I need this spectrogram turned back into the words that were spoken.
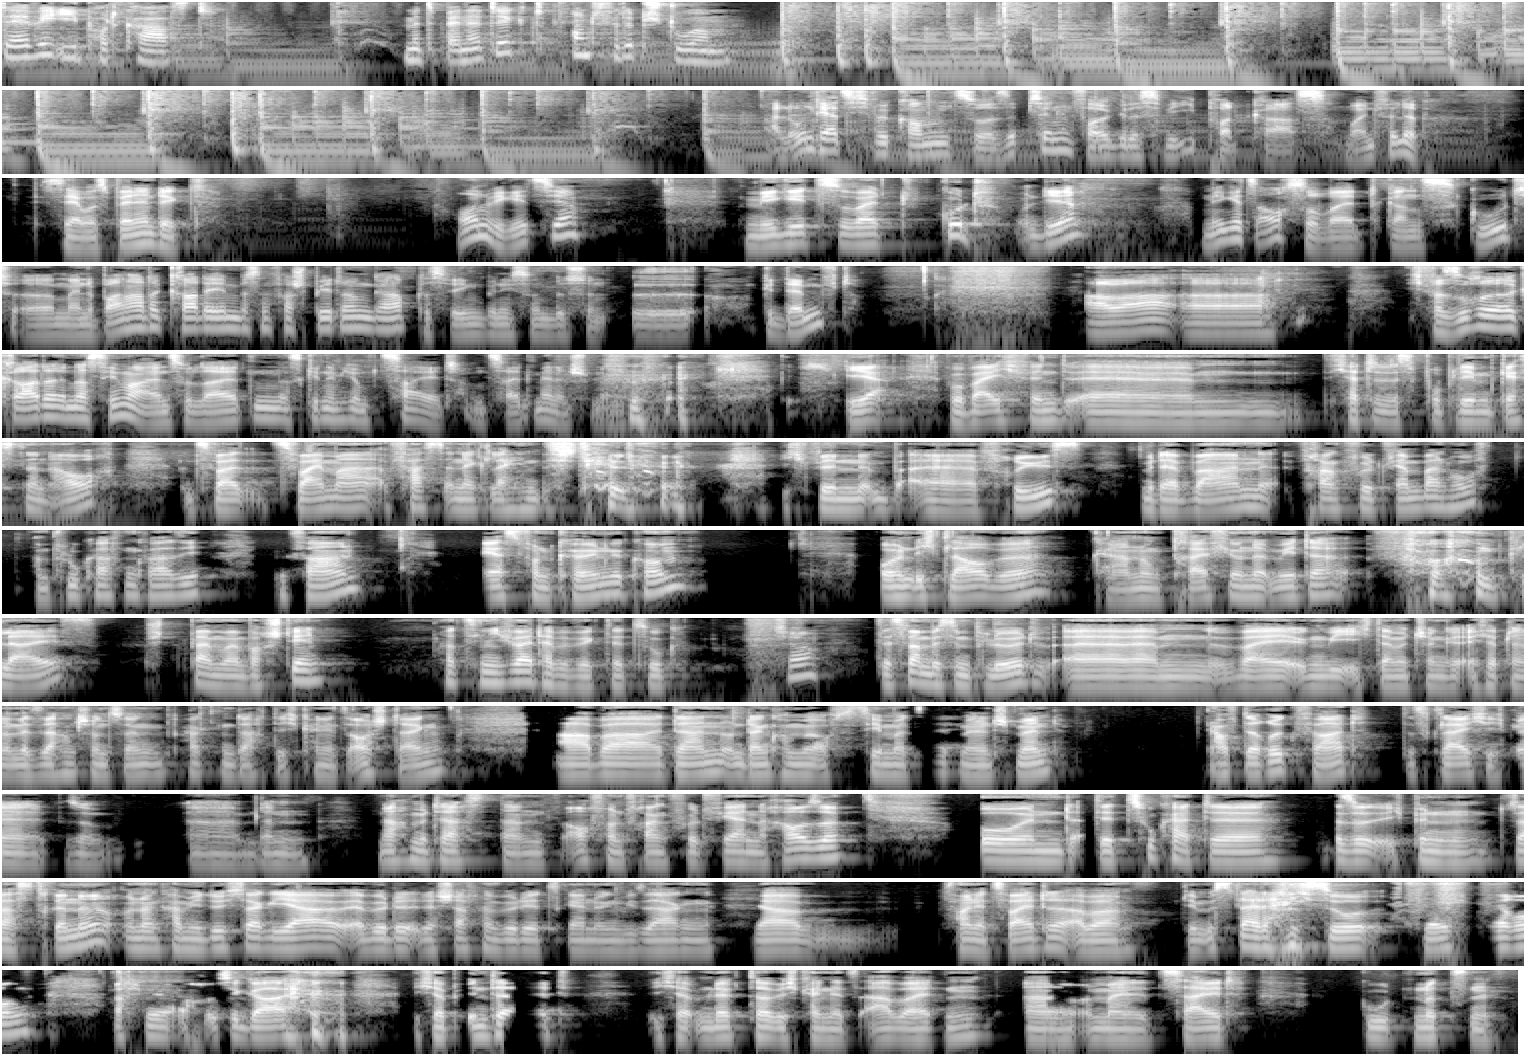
Der WI-Podcast mit Benedikt und Philipp Sturm. Hallo und herzlich willkommen zur 17. Folge des WI-Podcasts. Moin Philipp. Servus Benedikt. Und wie geht's dir? Mir geht's soweit gut. Und dir? Mir geht's auch soweit ganz gut. Äh, meine Bahn hatte gerade eben ein bisschen Verspätung gehabt, deswegen bin ich so ein bisschen äh, gedämpft. Aber äh, ich versuche gerade in das Thema einzuleiten. Es geht nämlich um Zeit, um Zeitmanagement. ja, wobei ich finde, ähm, ich hatte das Problem gestern auch. Und zwar zweimal fast an der gleichen Stelle. Ich bin äh, frühs mit der Bahn Frankfurt Fernbahnhof am Flughafen quasi gefahren. Erst von Köln gekommen. Und ich glaube, keine Ahnung, 300, 400 Meter vorm Gleis bleiben wir einfach stehen. Hat sich nicht weiter bewegt, der Zug. Tja, das war ein bisschen blöd, ähm, weil irgendwie ich damit schon, ich habe dann alle Sachen schon zusammengepackt und dachte, ich kann jetzt aussteigen. Aber dann, und dann kommen wir aufs Thema Zeitmanagement, auf der Rückfahrt das gleiche. Ich bin also äh, dann nachmittags dann auch von Frankfurt fern nach Hause und der Zug hatte, also ich bin saß drinne und dann kam die Durchsage, ja, er würde, der Schaffner würde jetzt gerne irgendwie sagen, ja, fahren jetzt weiter, aber dem ist leider nicht so Vollsperrung. Dachte mir, ach, ist egal, ich habe Internet ich habe einen Laptop, ich kann jetzt arbeiten äh, und meine Zeit gut nutzen.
